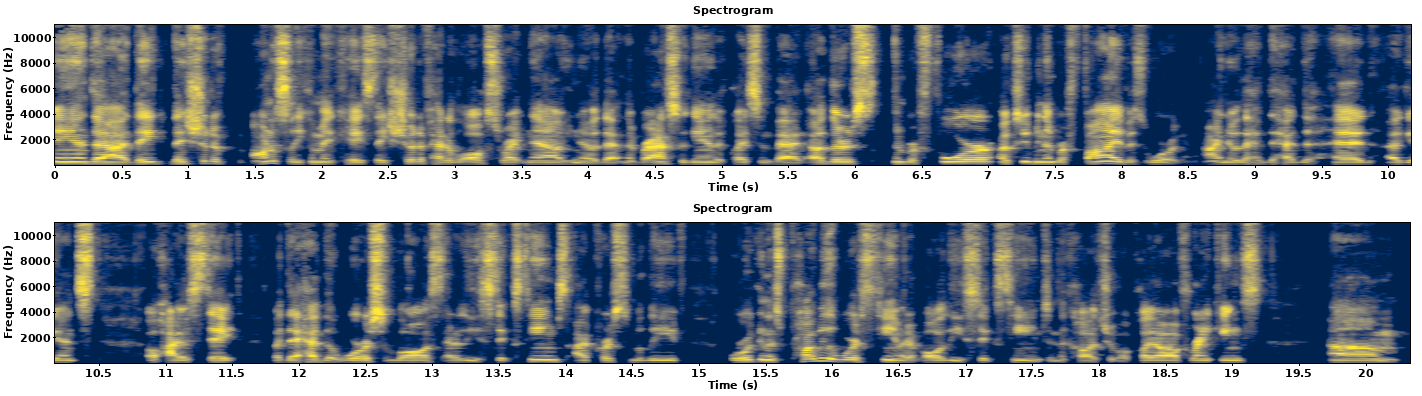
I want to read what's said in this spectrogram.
And uh, they they should have honestly, you can make a case they should have had a loss right now. You know that Nebraska game they played some bad others. Number four, excuse me, number five is Oregon. I know they had to head to head against Ohio State, but they had the worst loss out of these six teams. I personally believe Oregon is probably the worst team out of all these six teams in the college football playoff rankings. Um,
